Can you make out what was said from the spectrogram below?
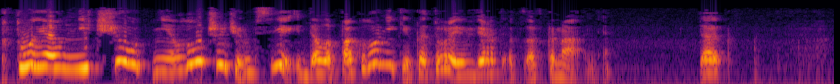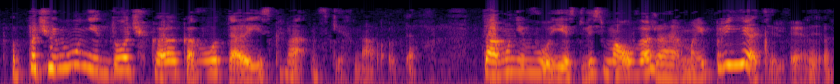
Птуэл ничуть не лучше, чем все идолопоклонники, которые вертятся в Кнаане. Так, почему не дочка кого-то из кнаанских народов? Там у него есть весьма уважаемые приятели.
